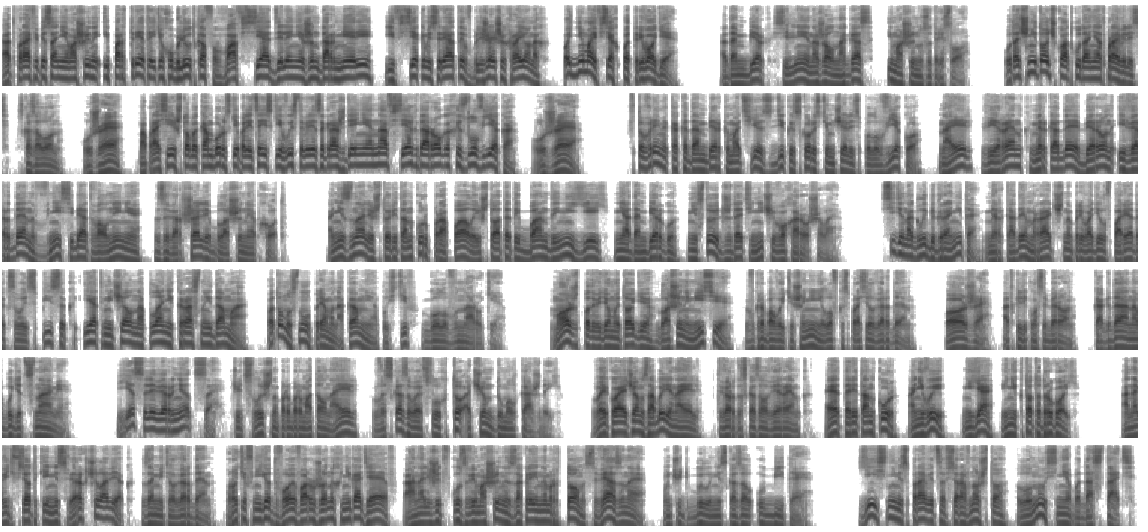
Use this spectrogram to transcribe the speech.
Отправь описание машины и портреты этих ублюдков во все отделения жандармерии и все комиссариаты в ближайших районах. Поднимай всех по тревоге!» Адамберг сильнее нажал на газ, и машину затрясло. «Уточни точку, откуда они отправились», — сказал он. «Уже. Попроси, чтобы камбурские полицейские выставили заграждение на всех дорогах из Лувьека. Уже». В то время как Адамберг и Матье с дикой скоростью мчались по Лувьеку, Наэль, Виренг, Меркаде, Берон и Верден вне себя от волнения завершали блошиный обход. Они знали, что Ританкур пропала и что от этой банды ни ей, ни Адамбергу не стоит ждать ничего хорошего. Сидя на глыбе гранита, Меркаде мрачно приводил в порядок свой список и отмечал на плане красные дома, потом уснул прямо на камне, опустив голову на руки. «Может, подведем итоги блошиной миссии?» — в гробовой тишине неловко спросил Верден. «Позже», — откликнулся Берон, — «когда она будет с нами?» «Если вернется», — чуть слышно пробормотал Наэль, высказывая вслух то, о чем думал каждый. «Вы кое о чем забыли, Наэль», — твердо сказал Веренг. «Это Ританкур, а не вы, не я и не кто-то другой». «Она ведь все-таки не сверхчеловек», — заметил Верден. «Против нее двое вооруженных негодяев, а она лежит в кузове машины с заклеенным ртом, связанная». Он чуть было не сказал «убитая». Ей с ними справиться все равно, что луну с неба достать.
